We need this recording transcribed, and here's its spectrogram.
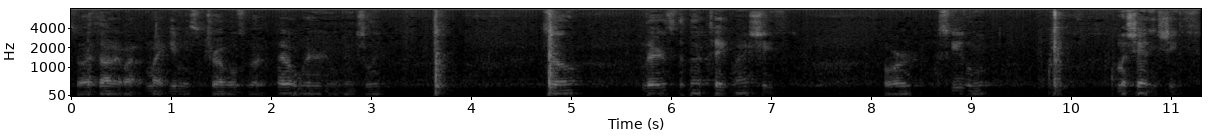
So I thought it might, give me some troubles, but it'll wear it eventually. So there's the duct tape knife sheath. Or, excuse me, machete sheath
